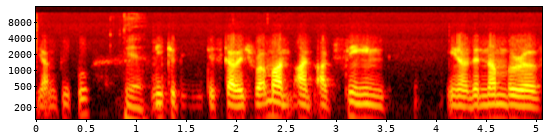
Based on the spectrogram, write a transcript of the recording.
young people yeah. need to be discouraged from. I'm, i have seen, you know, the number of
